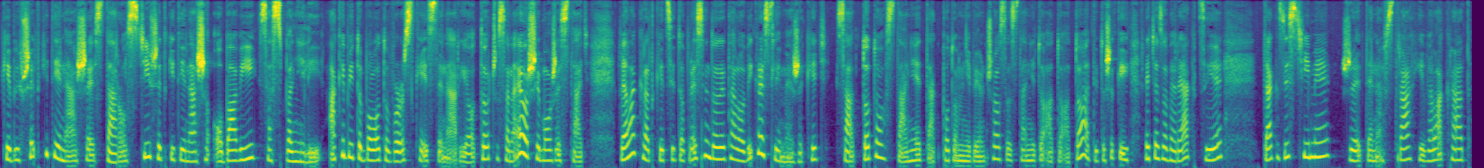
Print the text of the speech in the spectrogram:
keby všetky tie naše starosti, všetky tie naše obavy sa splnili? Aké by to bolo to worst case scenario, to, čo sa najhoršie môže stať? Veľakrát, keď si to presne do detailov vykreslíme, že keď sa toto stane, tak potom neviem čo, sa stane to a to a to a tieto všetky reťazové reakcie, tak zistíme, že ten náš strach je veľakrát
